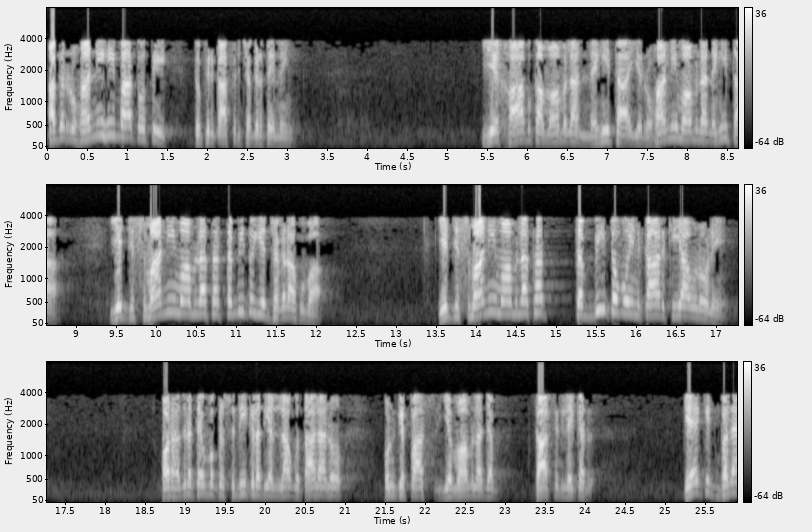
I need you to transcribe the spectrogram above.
اگر روحانی ہی بات ہوتی تو پھر کافر جھگڑتے نہیں۔ یہ خواب کا معاملہ نہیں تھا، یہ روحانی معاملہ نہیں تھا، یہ جسمانی معاملہ تھا، تبھی تو یہ جھگڑا ہوا۔ یہ جسمانی معاملہ تھا تب بھی تو وہ انکار کیا انہوں نے۔ اور حضرت بکر صدیق رضی اللہ تعالیٰ نے ان کے پاس یہ معاملہ جب کافر لے کر گئے کہ بھلا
